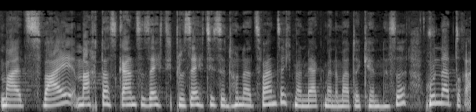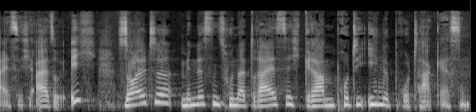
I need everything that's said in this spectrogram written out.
Mal zwei macht das Ganze 60 plus 60 sind 120. Man merkt meine Mathekenntnisse. 130. Also ich sollte mindestens 130 Gramm Proteine pro Tag essen.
